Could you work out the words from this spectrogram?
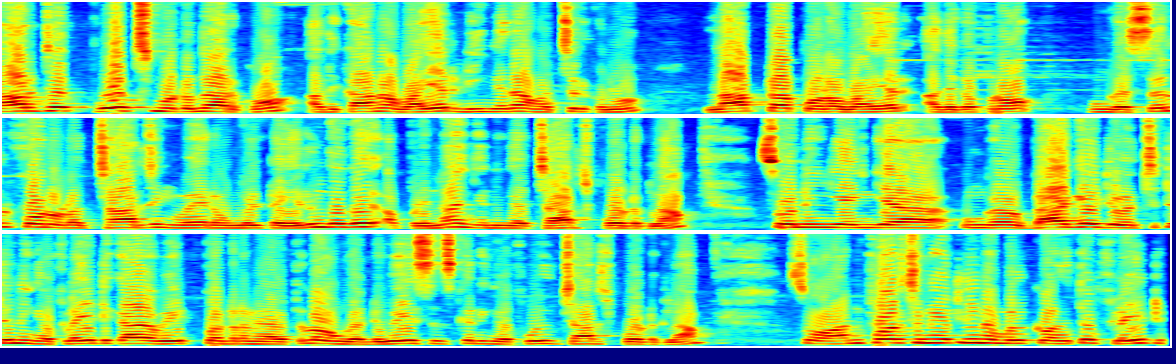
சார்ஜர் போர்ட்ஸ் மட்டும்தான் இருக்கும். அதுக்கான ஒயர் நீங்கள் தான் வச்சுருக்கணும் லேப்டாப்போட ஒயர் அதுக்கப்புறம் உங்கள் செல்ஃபோனோட சார்ஜிங் ஒயர் உங்கள்கிட்ட இருந்தது அப்படின்னா இங்கே நீங்கள் சார்ஜ் போட்டுக்கலாம். ஸோ நீங்கள் இங்கே உங்கள் பேகேஜ் வச்சுட்டு நீங்கள் ஃப்ளைட்டுக்காக வெயிட் பண்ணுற நேரத்தில் உங்கள் டிவைசஸ்க்கு நீங்கள் ஃபுல் சார்ஜ் போட்டுக்கலாம். ஸோ அன்ஃபார்ச்சுனேட்லி நம்மளுக்கு வந்துட்டு ஃப்ளைட்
